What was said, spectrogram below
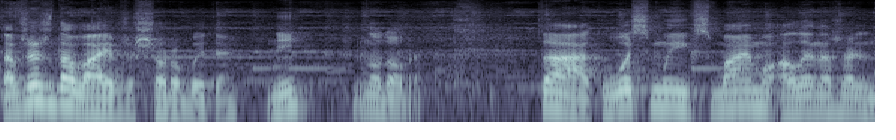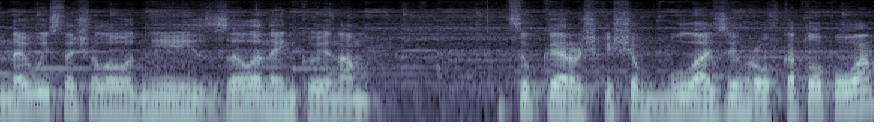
Та вже ж давай вже що робити. Ні? Ну добре. Так, 8х маємо, але, на жаль, не вистачило однієї зелененької нам цукерочки, щоб була зігровка топова.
